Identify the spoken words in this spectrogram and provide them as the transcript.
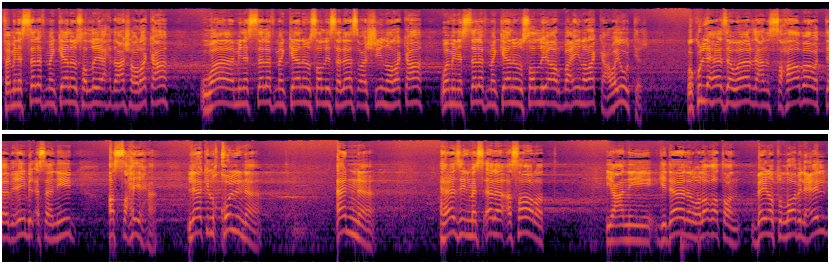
فمن السلف من كان يصلي 11 ركعة ومن السلف من كان يصلي 23 ركعة ومن السلف من كان يصلي 40 ركعة ويوتر. وكل هذا وارد عن الصحابة والتابعين بالأسانيد الصحيحة. لكن قلنا أن هذه المسألة أصارت يعني جدالا ولغطا بين طلاب العلم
